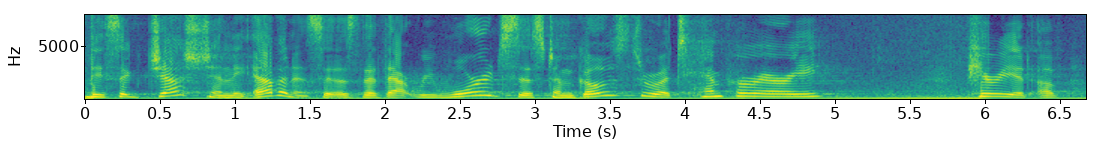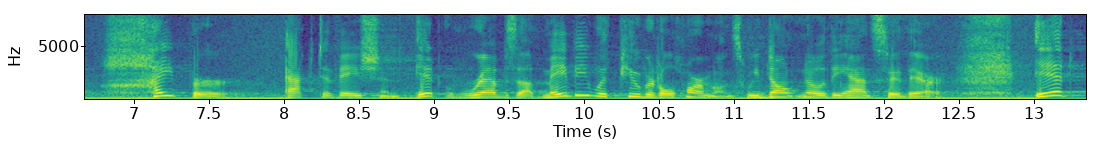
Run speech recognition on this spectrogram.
The suggestion, the evidence is that that reward system goes through a temporary period of hyper activation. It revs up, maybe with pubertal hormones. We don't know the answer there. It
